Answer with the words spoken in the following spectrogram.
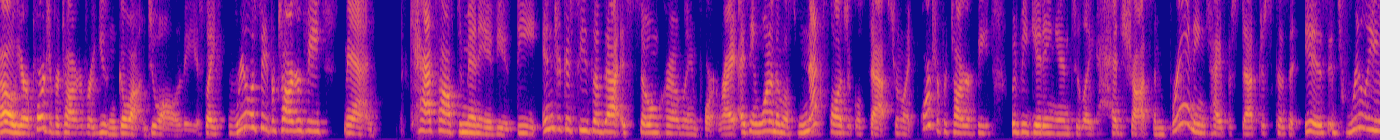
oh you're a portrait photographer you can go out and do all of these like real estate photography man cats off to many of you. The intricacies of that is so incredibly important, right? I think one of the most next logical steps from like portrait photography would be getting into like headshots and branding type of stuff, just because it is, it's really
